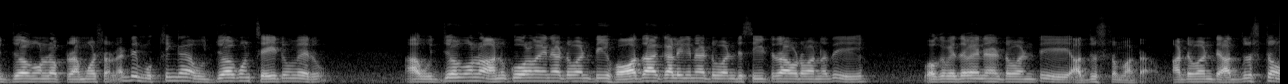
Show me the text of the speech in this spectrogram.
ఉద్యోగంలో ప్రమోషన్ అంటే ముఖ్యంగా ఉద్యోగం చేయటం వేరు. ఆ ఉద్యోగంలో అనుకూలమైనటువంటి హోదా కలిగినటువంటి సీటు రావడం అన్నది ఒక విధమైనటువంటి అదృష్టం అన్నమాట. అటువంటి అదృష్టం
